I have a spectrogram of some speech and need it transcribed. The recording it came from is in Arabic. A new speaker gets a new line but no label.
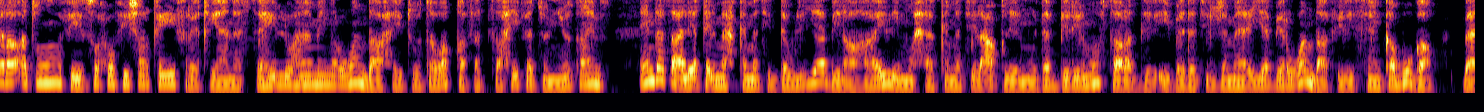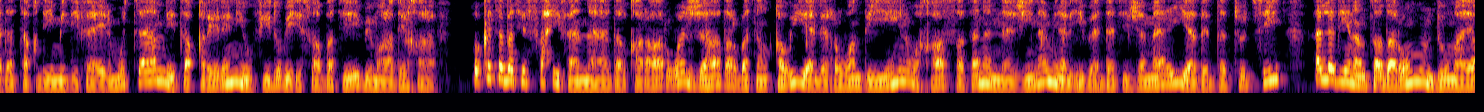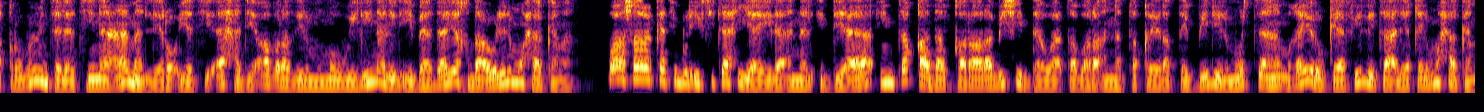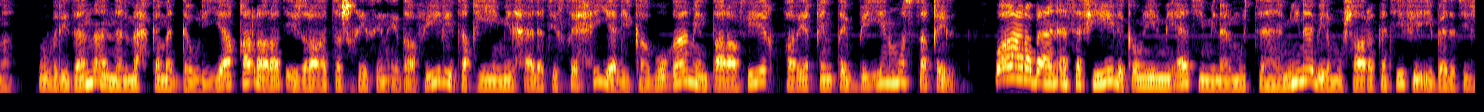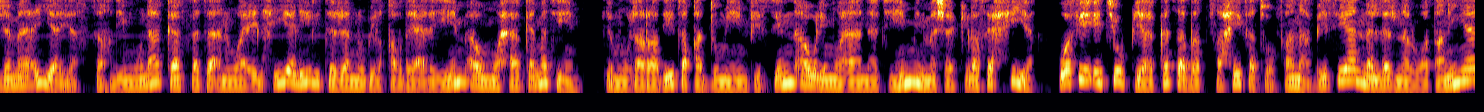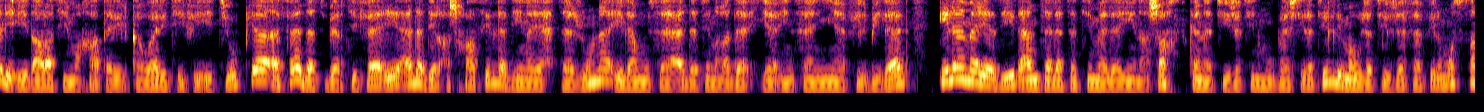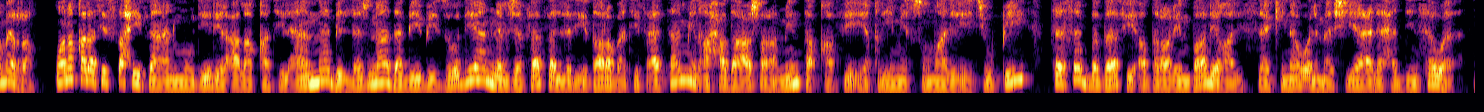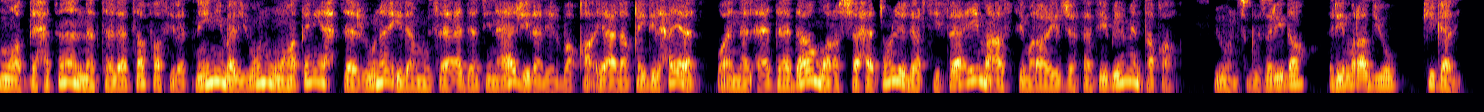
قراءة في صحف شرق إفريقيا نستهلها من رواندا حيث توقفت صحيفة نيو تايمز عند تعليق المحكمة الدولية بلاهاي لمحاكمة العقل المدبر المفترض للإبادة الجماعية برواندا فيليسيان كابوغا بعد تقديم دفاع المتهم لتقرير يفيد بإصابته بمرض الخرف. وكتبت الصحيفة أن هذا القرار وجه ضربة قوية للروانديين وخاصة الناجين من الإبادات الجماعية ضد التوتسي الذين انتظروا منذ ما يقرب من 30 عاما لرؤية أحد أبرز الممولين للإبادة يخضع للمحاكمة. وأشار كاتب الافتتاحية إلى أن الادعاء انتقد القرار بشدة واعتبر أن التقرير الطبي للمتهم غير كاف لتعليق المحاكمة. مبرزا أن المحكمة الدولية قررت إجراء تشخيص إضافي لتقييم الحالة الصحية لكابوغا من طرف فريق طبي مستقل وأعرب عن أسفه لكون المئات من المتهمين بالمشاركة في الإبادة الجماعية يستخدمون كافة أنواع الحيل لتجنب القبض عليهم أو محاكمتهم لمجرد تقدمهم في السن أو لمعاناتهم من مشاكل صحية. وفي إثيوبيا كتبت صحيفة فانا بيسي أن اللجنة الوطنية لإدارة مخاطر الكوارث في إثيوبيا أفادت بارتفاع عدد الأشخاص الذين يحتاجون إلى مساعدة غذائية إنسانية في البلاد إلى ما يزيد عن ثلاثة ملايين شخص كنتيجة مباشرة لموجة الجفاف المستمرة. ونقلت الصحيفة عن مدير العلاقات العامة باللجنة دبيبي زودي أن الجفاف الذي ضرب تسعة من أحد عشر منطقة في إقليم الصومال الإثيوبي تسبب في أضرار بالغة للساكنة والماشية على حد سواء. موضحة أن 3.2 مليون مواطن يحتاجون إلى مساعدات عاجلة للبقاء على قيد الحياة وأن الأعداد مرشحة للارتفاع مع استمرار الجفاف بالمنطقة. يونس بوزريدة ريم راديو كيغالي.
